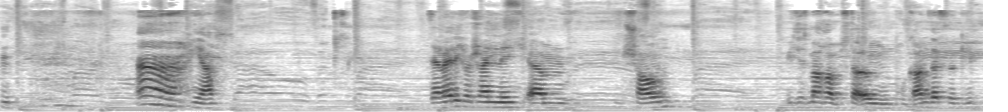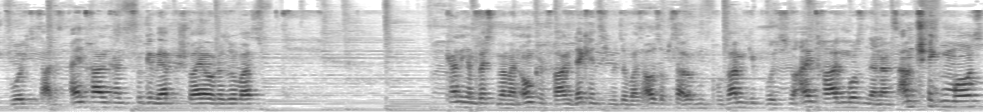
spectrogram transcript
ah, ja. Da werde ich wahrscheinlich ähm, schauen, wie ich das mache, ob es da irgendein Programm dafür gibt, wo ich das alles eintragen kann für Gewerbesteuer oder sowas. Kann ich am besten bei meinem Onkel fragen, der kennt sich mit sowas aus, ob es da irgendein Programm gibt, wo ich es nur eintragen muss und dann ans Amt schicken muss.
